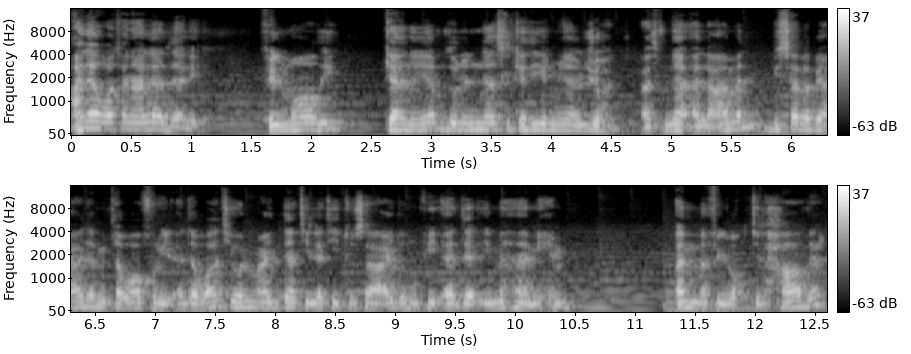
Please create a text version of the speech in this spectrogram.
علاوة على ذلك، في الماضي كان يبذل الناس الكثير من الجهد أثناء العمل بسبب عدم توافر الأدوات والمعدات التي تساعدهم في أداء مهامهم. أما في الوقت الحاضر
